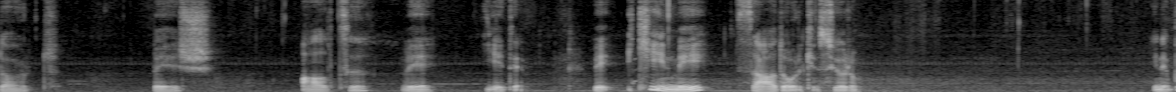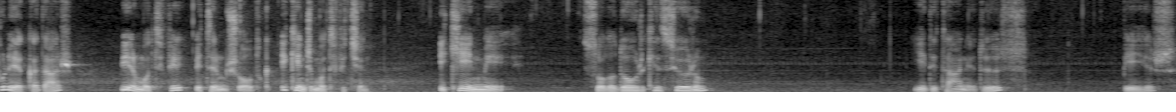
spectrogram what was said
dört, beş, altı ve yedi. Ve iki ilmeği sağa doğru kesiyorum. Yine buraya kadar bir motifi bitirmiş olduk. İkinci motif için iki ilmeği sola doğru kesiyorum. Yedi tane düz. Bir,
